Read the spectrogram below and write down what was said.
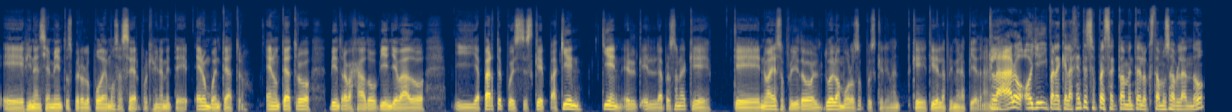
eh, financiamientos, pero lo podemos hacer porque finalmente era un buen teatro. Era un teatro bien trabajado, bien llevado y aparte pues es que a quién quién, el, la persona que, que no haya sufrido el duelo amoroso, pues que, levante, que tire la primera piedra. Claro, oye, y para que la gente sepa exactamente de lo que estamos hablando,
